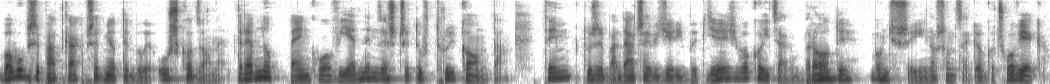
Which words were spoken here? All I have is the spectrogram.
W obu przypadkach przedmioty były uszkodzone. Drewno pękło w jednym ze szczytów trójkąta, tym, którzy badacze widzieliby gdzieś w okolicach brody bądź szyi noszącego go człowieka.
